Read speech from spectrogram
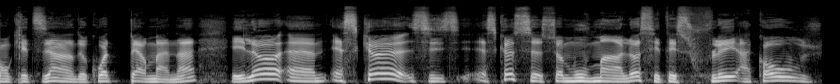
en de quoi de permanent. Et là, euh, est-ce que, est-ce que ce, mouvement-là s'est essoufflé à cause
